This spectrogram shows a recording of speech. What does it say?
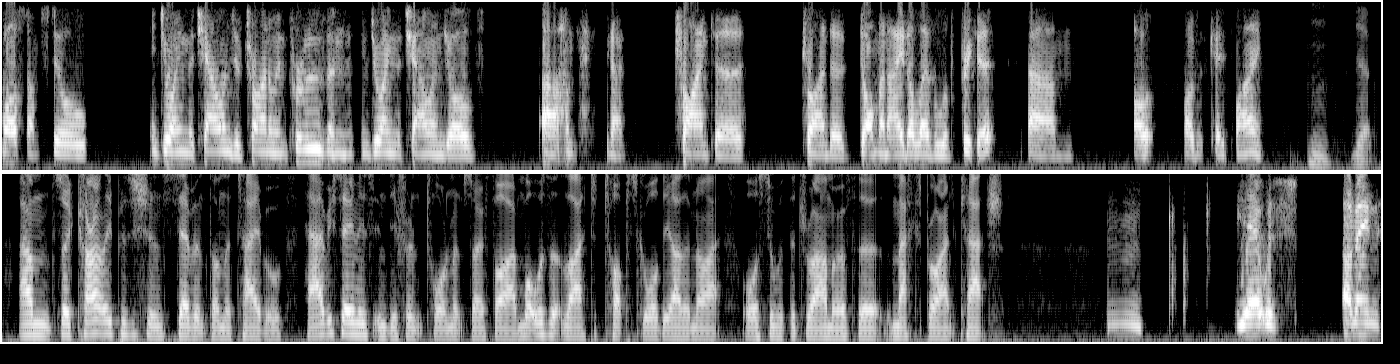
whilst I'm still enjoying the challenge of trying to improve and enjoying the challenge of, um, you know, trying to trying to dominate a level of cricket, um, I'll I'll just keep playing. Mm, yeah. Um, so currently positioned seventh on the table. How have you seen this in different tournaments so far? And what was it like to top score the other night? Also with the drama of the Max Bryant catch. Mm. Yeah, it was. I mean,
